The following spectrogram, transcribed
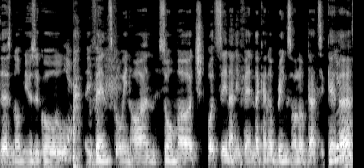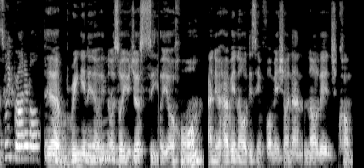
There's no musical Yeah. events going on so much, but seeing an event that kind of brings all of that together. Yeah, so we brought it all to Yeah, bringing you know, you know, Mm. so you just see your home and you're having all this information and knowledge come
